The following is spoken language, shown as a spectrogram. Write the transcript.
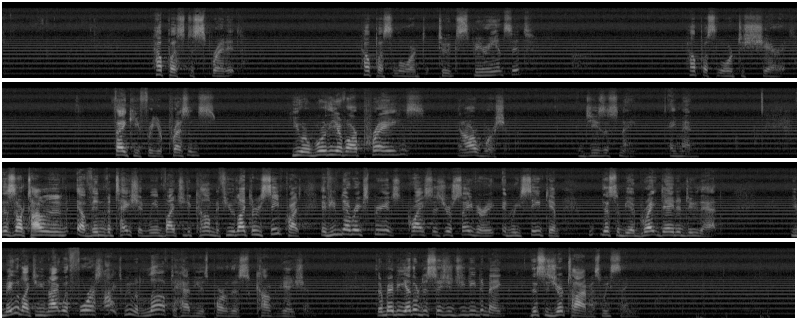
Help us to spread it. Help us, Lord, to experience it. Help us, Lord, to share it. Thank you for your presence. You are worthy of our praise and our worship. In Jesus' name, amen. This is our time of invitation. We invite you to come if you'd like to receive Christ. If you've never experienced Christ as your Savior and received Him, this would be a great day to do that. You may would like to unite with Forest Heights. We would love to have you as part of this congregation. There may be other decisions you need to make. This is your time as we sing.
